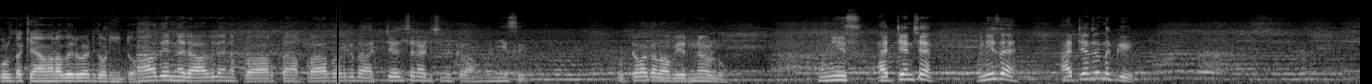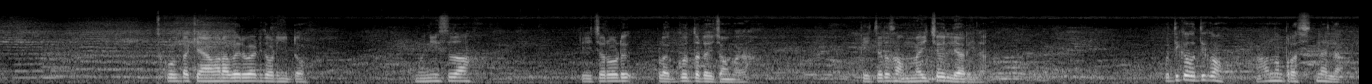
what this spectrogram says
സ്കൂളിലത്തെ ക്യാമറ പരിപാടി തുടങ്ങിട്ടോ ആദ്യം തന്നെ രാവിലെ തന്നെ പ്രാർത്ഥന പ്രാർത്ഥനക്ക് അറ്റൻഷൻ അടിച്ച് നിൽക്കണം മുനീസ്. കുട്ടികളൊക്കെ അതാ വരുന്നേ ഉള്ളൂ. മുനീസ് അറ്റൻഷൻ. മുനീസേ അറ്റൻഷൻ നിൽക്ക്. സ്കൂളിലത്തെ ക്യാമറ പരിപാടി തുടങ്ങിട്ടോ മുനീസ് ഇതാ ടീച്ചറോട് പ്ലഗ് കുത്തിട്ട് വെച്ചാൽ ടീച്ചർ സമ്മതിച്ചോ ഇല്ല അറിയില്ല. കുത്തിക്കോ കുത്തിക്കോ. അതൊന്നും പ്രശ്നമല്ല.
